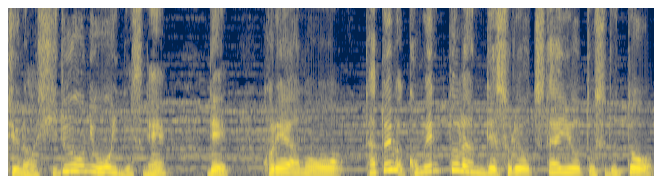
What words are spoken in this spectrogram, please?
ていうのは非常に多いんですね。で、これあの、例えばコメント欄でそれを伝えようとすると、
